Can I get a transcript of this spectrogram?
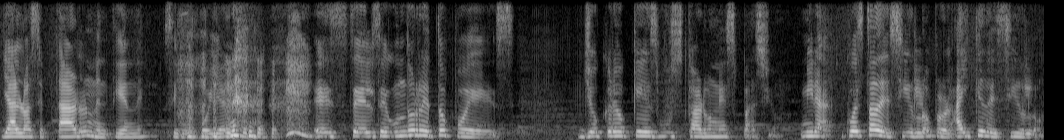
Ya lo aceptaron, ¿me entienden? Si me apoyan. este, el segundo reto, pues, yo creo que es buscar un espacio. Mira, cuesta decirlo, pero hay que decirlo.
